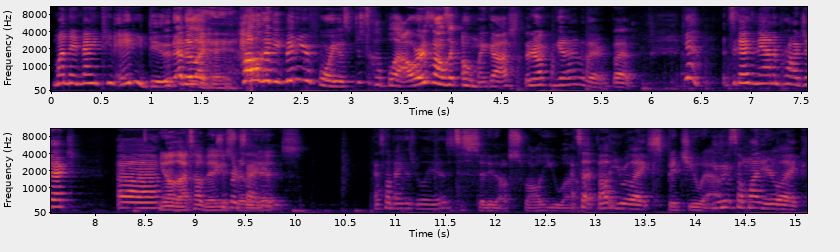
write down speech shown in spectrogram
Monday 1980, dude, and they're like, how long have you been here for? He goes, just a couple hours, and I was like, oh my gosh, they're not gonna get out of there, but yeah, it's a guy from the Adam Project. Uh, You know, that's how Vegas really excited. is. that's how Vegas really is. It's a city that'll swallow you up, That's how I felt. You were like, spit you out. you look at someone, you're like,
